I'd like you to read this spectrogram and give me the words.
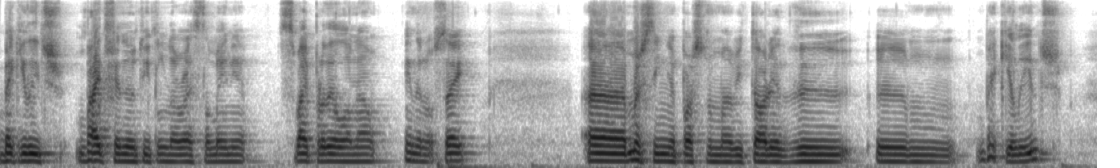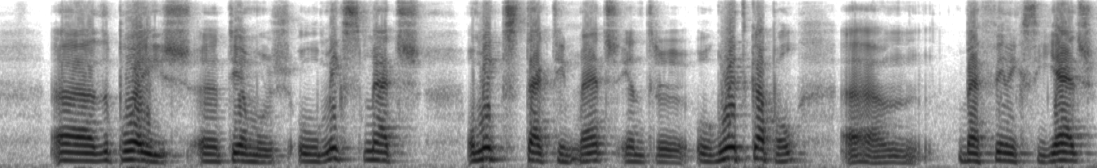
Becky Lynch vai defender o título na WrestleMania se vai perdê-lo ou não, ainda não sei. Uh, mas sim, aposto numa vitória de um, Becky Lynch. Uh, depois uh, temos o Mixed Match, o Mixed Tag Team Match entre o Great Couple, um, Beth Phoenix e Edge,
